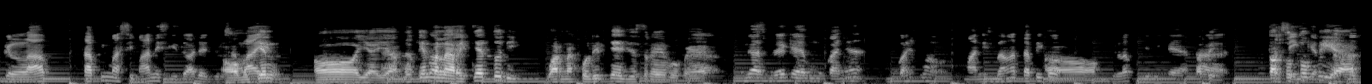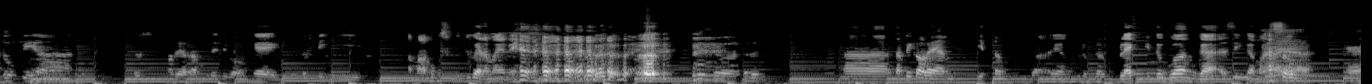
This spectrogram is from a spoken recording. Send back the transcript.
gelap tapi masih manis gitu ada jurusan Oh, mungkin lain. Oh iya iya, Nah, mungkin menariknya tuh di warna kulitnya justru ya Bob ya. enggak sebenarnya kayak mukanya mukanya wow manis banget tapi kok Oh, gelap jadi kayak Tapi ah, tertutupi ya. tertutupi ya terus model rambutnya juga oke gitu terus tinggi. Lama-lama gue sebut juga namanya. Gitu terus eh, tapi kalau yang hitam yang benar-benar black gitu gue nggak sih nggak Nah, masuk ya. Ya,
